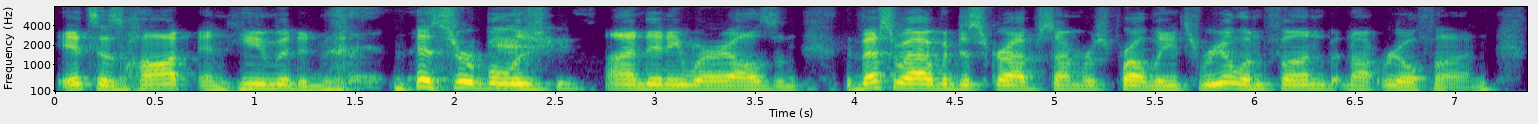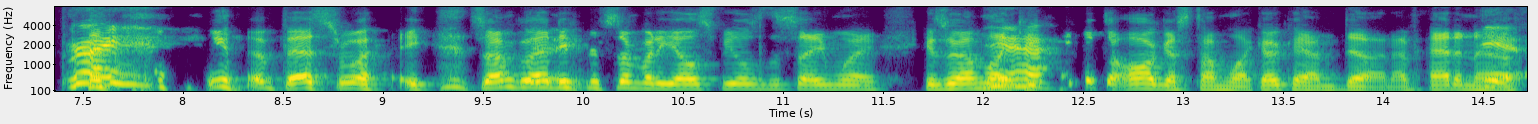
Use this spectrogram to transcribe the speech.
it's as hot and humid and miserable as you find anywhere else. And the best way I would describe summer is probably it's real and fun, but not real fun. Right. in the best way. So I'm glad to hear somebody else feels the same way. Because I'm like, yeah. get to August, I'm like, okay, I'm done. I've had enough. Yeah.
